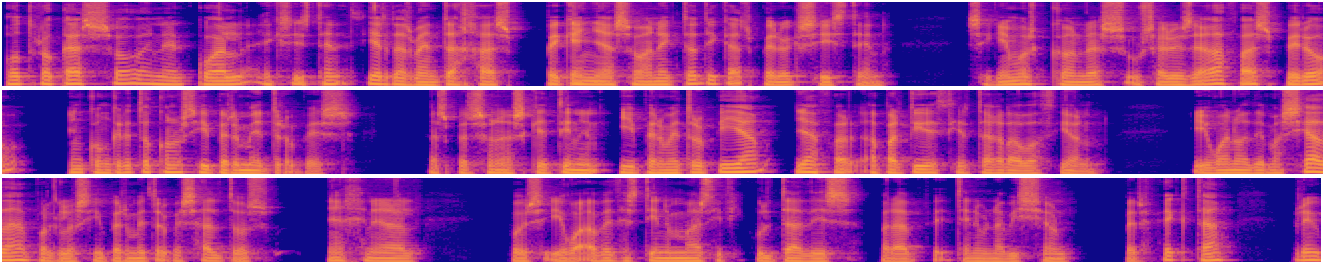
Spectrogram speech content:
Otro caso en el cual existen ciertas ventajas pequeñas o anecdóticas, pero existen. Seguimos con los usuarios de gafas, pero en concreto con los hipermétropes. Las personas que tienen hipermetropía ya a partir de cierta graduación. Igual no demasiada, porque los hipermétropes altos en general, pues igual a veces tienen más dificultades para tener una visión perfecta, pero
